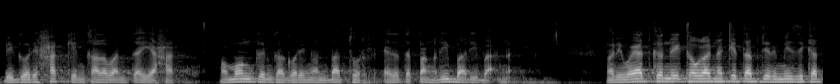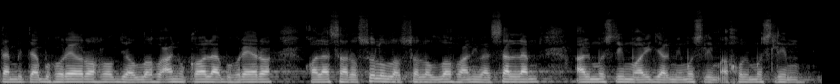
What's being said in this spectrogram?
bigori hakin kalawan daya hak ngomongkeun ka gorengan batur eta tepang riba ribana ngariwayatkeun di kaulana kitab Tirmizi kata Abu Hurairah radhiyallahu anhu qala Abu Hurairah qala Rasulullah sallallahu alaihi wasallam al muslimu arijal muslim akhul muslim.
